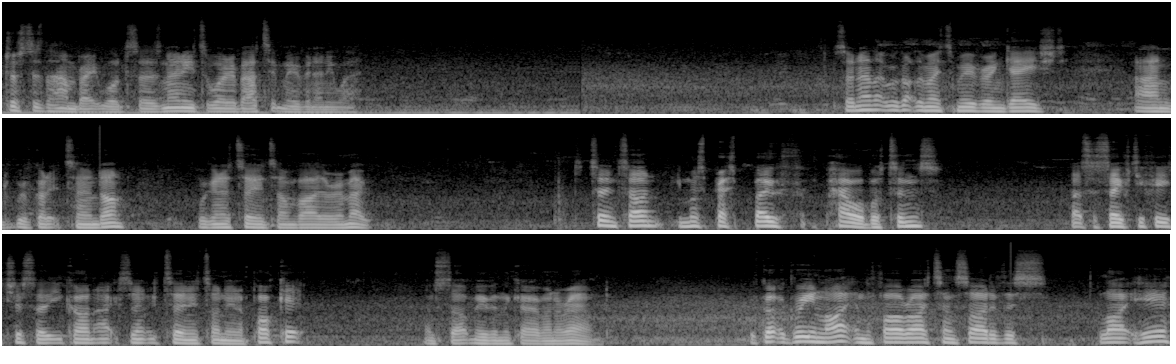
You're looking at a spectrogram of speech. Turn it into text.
just as the handbrake would, so there's no need to worry about it moving anywhere. So now that we've got the motor mover engaged and we've got it turned on, we're going to turn it on via the remote. To turn it on, you must press both power buttons. That's a safety feature so that you can't accidentally turn it on in a pocket and start moving the caravan around. We've got a green light in the far right hand side of this light here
